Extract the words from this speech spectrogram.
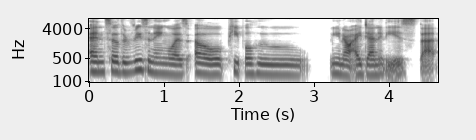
And so the reasoning was, oh, people who, you know, identities that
